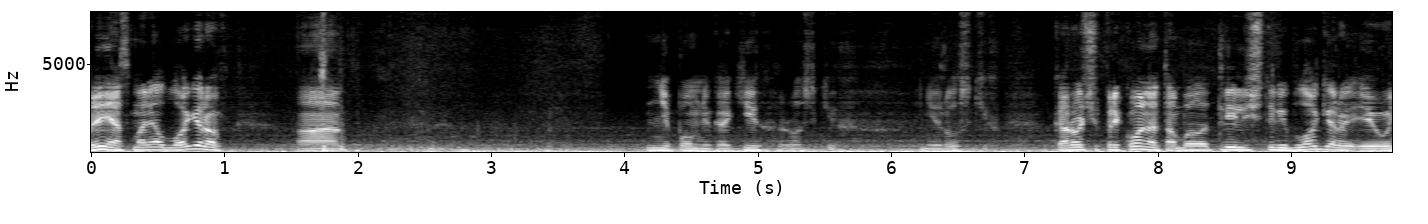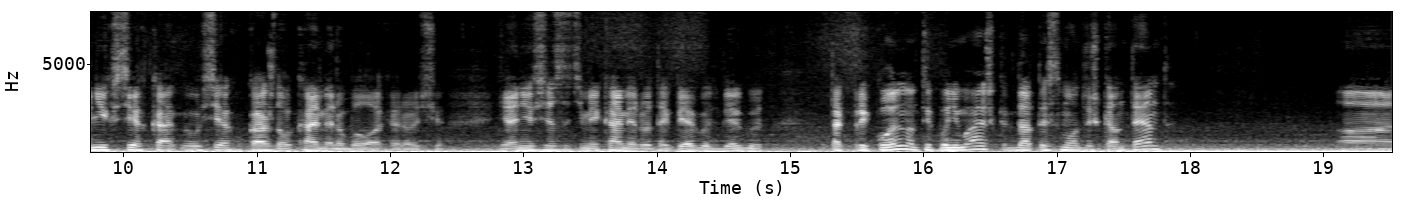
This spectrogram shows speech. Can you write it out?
Блин, я смотрел блогеров, а, не помню каких, русских, не русских. Короче, прикольно, там было 3 или 4 блогера, и у них всех, у всех, у каждого камера была, короче. И они все с этими камерами так бегают, бегают. Так прикольно, ты понимаешь, когда ты смотришь контент а,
